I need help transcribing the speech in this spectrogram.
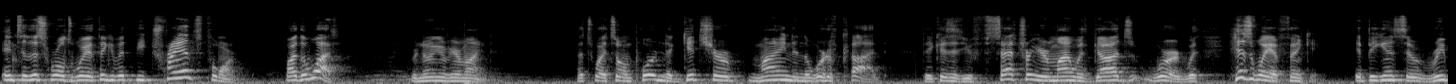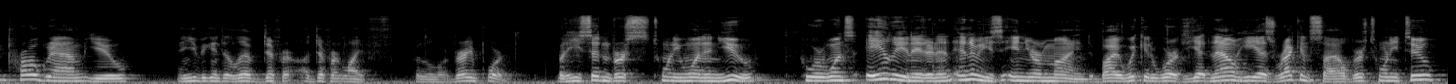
into this world's way of thinking, but be transformed by the what? Renewing of your mind. That's why it's so important to get your mind in the Word of God. Because as you saturate your mind with God's Word, with His way of thinking, it begins to reprogram you and you begin to live different, a different life for the Lord. Very important. But he said in verse 21 And you, who were once alienated and enemies in your mind by wicked works, yet now he has reconciled, verse 22,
